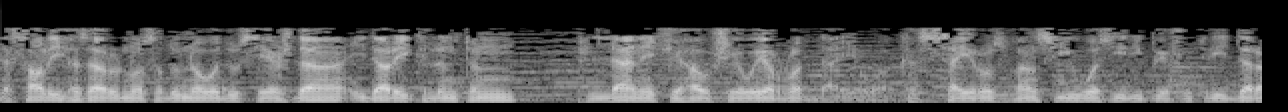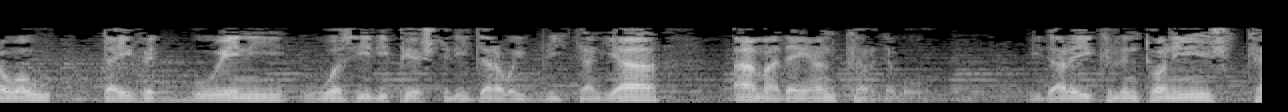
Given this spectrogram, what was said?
لە ساڵی 1993 دا ئیدارەی کلنتن پلانێکی هاوشێوەی ڕەتدایەوە کە سایرۆس ڤانسی وەزیری پێشووتری دەرەوە و دایڤێت ئوێنی وەزیری پێشتری دەرەوەی بریتانیا ئامادەیان کردبوو. ئیدارەی کلنتۆنیش کە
